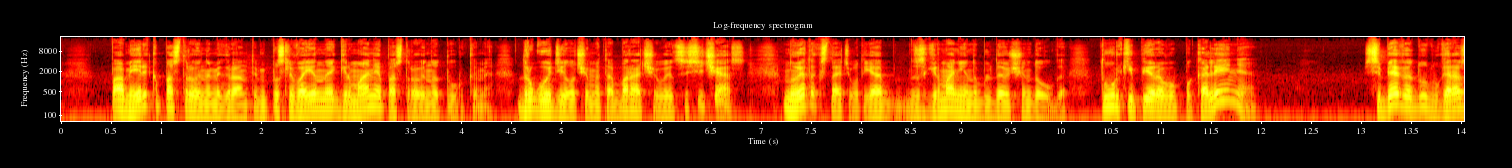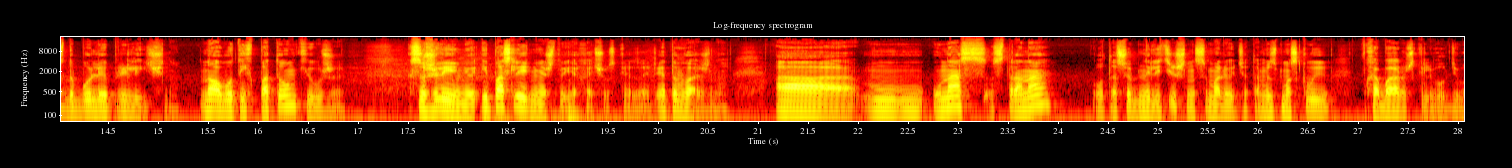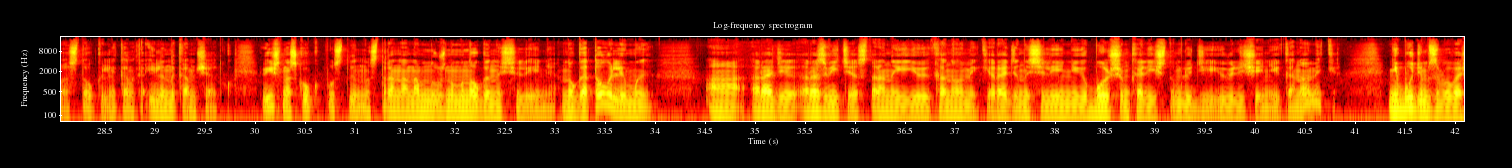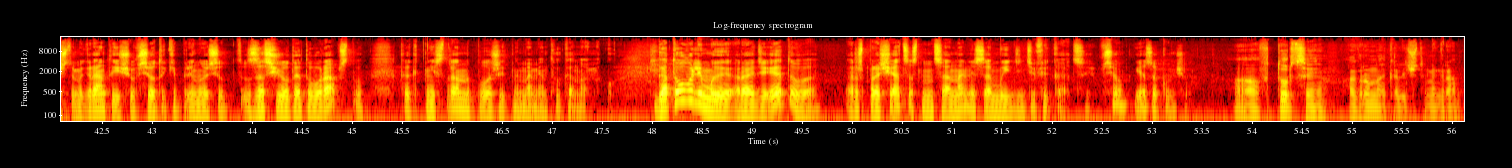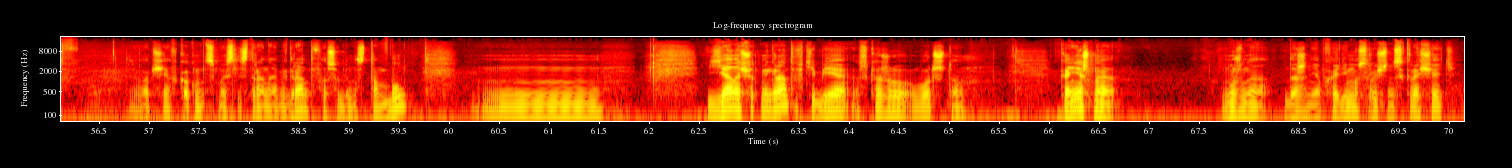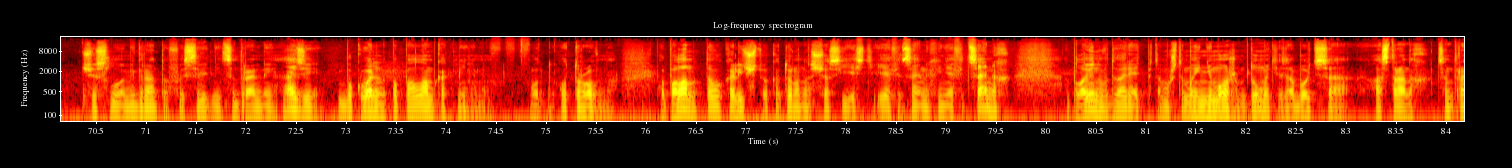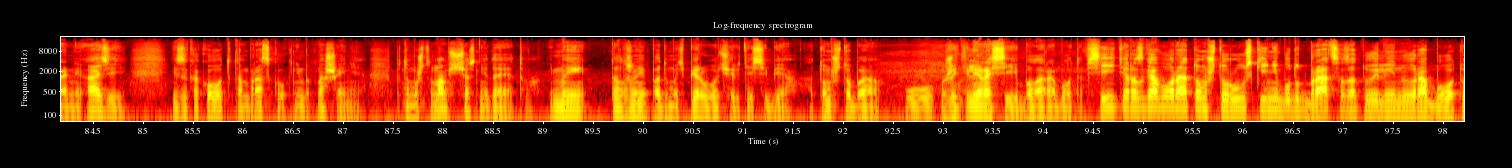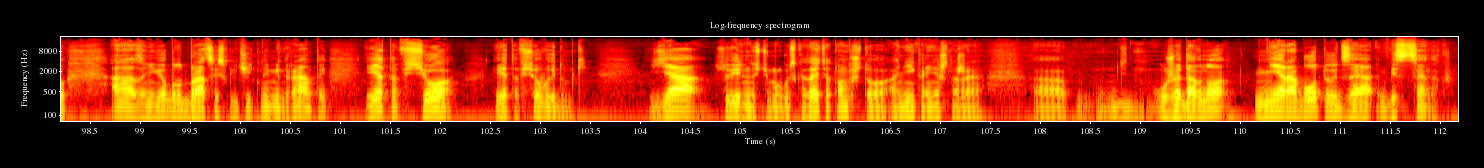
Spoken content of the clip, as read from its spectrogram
Америка построена мигрантами, послевоенная Германия построена турками. Другое дело, чем это оборачивается сейчас. Но это, кстати, вот я с Германией наблюдаю очень долго. Турки первого поколения себя ведут гораздо более прилично. Ну а вот их потомки уже, к сожалению. И последнее, что я хочу сказать, это важно. А, у нас страна, вот особенно летишь на самолете, там из Москвы в Хабаровск или Владивосток или на, или на Камчатку. Видишь, насколько пустынна страна, нам нужно много населения. Но готовы ли мы а, ради развития страны, ее экономики, ради населения ее большим количеством людей и увеличения экономики, не будем забывать, что мигранты еще все-таки приносят за счет этого рабства, как это ни странно, положительный момент в экономику. Готовы ли мы ради этого распрощаться с национальной самоидентификацией? Все, я закончил. А, в Турции огромное количество мигрантов. Вообще в каком-то смысле страна мигрантов, особенно Стамбул. Я насчет мигрантов тебе скажу вот что. Конечно, нужно, даже необходимо срочно сокращать число мигрантов из Средней и Центральной Азии буквально пополам как минимум. Вот, вот ровно. Пополам от того количества, которое у нас сейчас есть, и официальных, и неофициальных, а половину выдворять, потому что мы не можем думать и заботиться о странах Центральной Азии из-за какого-то там братского к ним отношения. Потому что нам сейчас не до этого. И мы должны подумать в первую очередь о себе, о том, чтобы у жителей России была работа. Все эти разговоры о том, что русские не будут браться за ту или иную работу, а за нее будут браться исключительно мигранты, и это все, и это все выдумки. Я с уверенностью могу сказать о том, что они, конечно же, э, уже давно не работают за бесценок.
